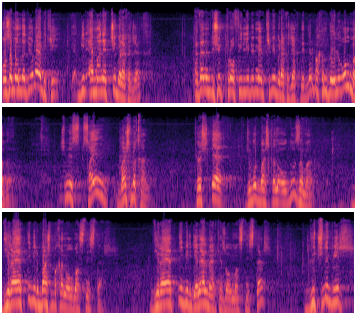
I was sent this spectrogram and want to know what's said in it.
o zaman da diyorlardı ki bir emanetçi bırakacak. Efendim düşük profilli bilmem kimi bırakacak dediler. Bakın böyle olmadı. Şimdi Sayın Başbakan köşkte Cumhurbaşkanı olduğu zaman dirayetli bir başbakan olmasını ister. Dirayetli bir genel merkez olmasını ister. Güçlü bir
